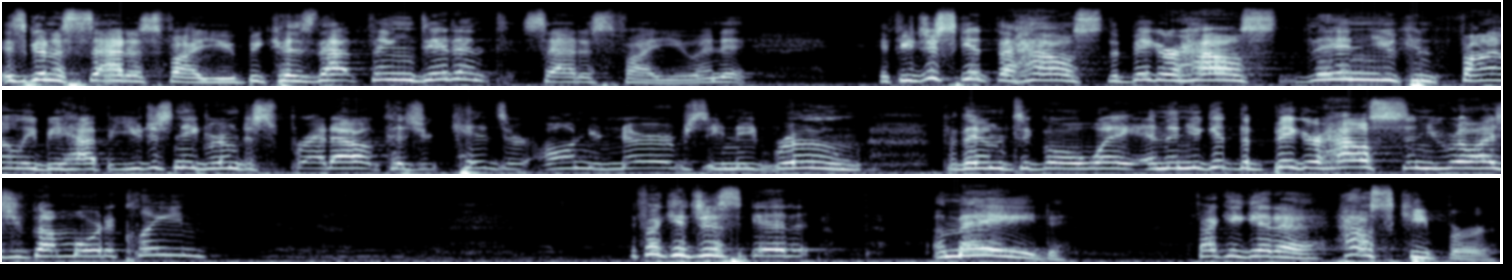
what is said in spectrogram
is going to satisfy you because that thing didn't satisfy you and it If you just get the house, the bigger house, then you can finally be happy. You just need room to spread out because your kids are on your nerves. You need room for them to go away. And then you get the bigger house and you realize you've got more to clean. If I could just get a maid, if I could get a housekeeper,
